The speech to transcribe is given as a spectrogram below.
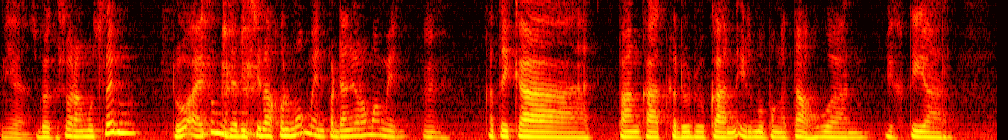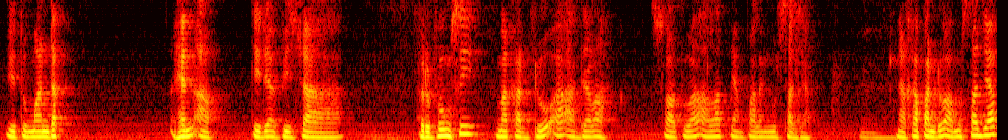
Yeah. Sebagai seorang muslim, doa itu menjadi silahul mukmin, pedang orang mukmin. Hmm. Ketika pangkat, kedudukan, ilmu pengetahuan, ikhtiar itu mandek, hand up, tidak bisa berfungsi, maka doa adalah suatu alat yang paling mustajab. Hmm. Nah, kapan doa mustajab?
